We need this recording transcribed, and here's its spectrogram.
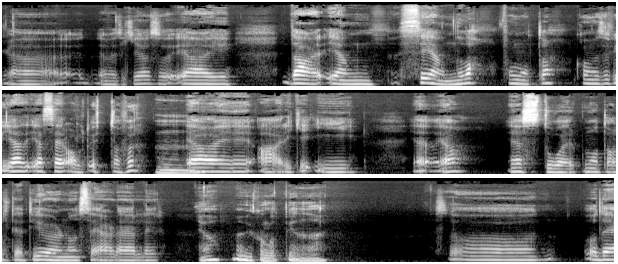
Jeg, jeg vet ikke. Altså, jeg Det er en scene, da, på en måte. Jeg, jeg ser alt utafor. Jeg er ikke i jeg, Ja. Jeg står på en måte alltid i et hjørne og ser det, eller Ja, men vi kan godt begynne der. Så Og det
